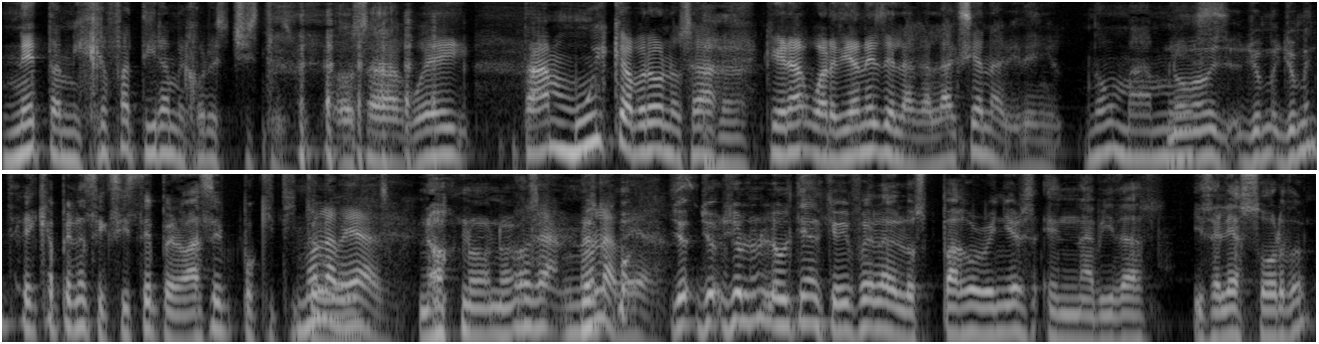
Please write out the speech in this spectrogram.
Neta, mi jefa tira mejores chistes. güey. O sea, güey, está muy cabrón. O sea, que era Guardianes de la Galaxia navideño. No mames. No mames, yo, me- yo me enteré que apenas existe, pero hace poquitito. No la güey. veas, güey. No, no, no. O sea, no la como- veas. Yo, yo, yo la última que vi fue la de los Power Rangers en Navidad. Y salía Sordon.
